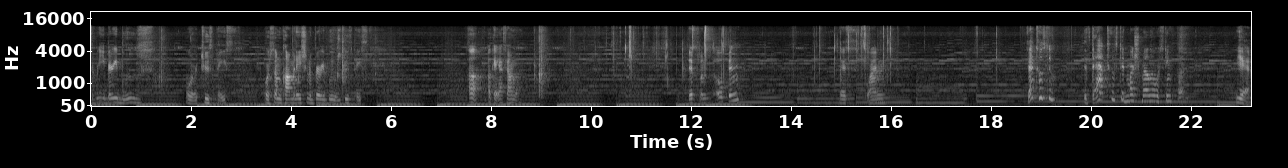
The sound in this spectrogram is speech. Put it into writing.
three berry blues. Or toothpaste. Or some combination of berry blue and toothpaste. Oh, okay, I found one. This one's open. This one. Is that toasted? Is that toasted marshmallow or stink bug? Yeah.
